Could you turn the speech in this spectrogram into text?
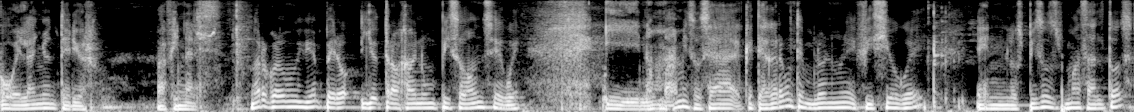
O el año anterior, a finales. No recuerdo muy bien, pero yo trabajaba en un piso 11, güey. Y no mames, o sea, que te agarre un temblor en un edificio, güey, en los pisos más altos.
